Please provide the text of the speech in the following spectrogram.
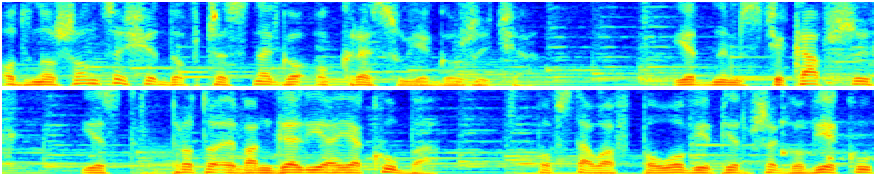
odnoszące się do wczesnego okresu jego życia. Jednym z ciekawszych jest protoewangelia Jakuba. Powstała w połowie I wieku,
